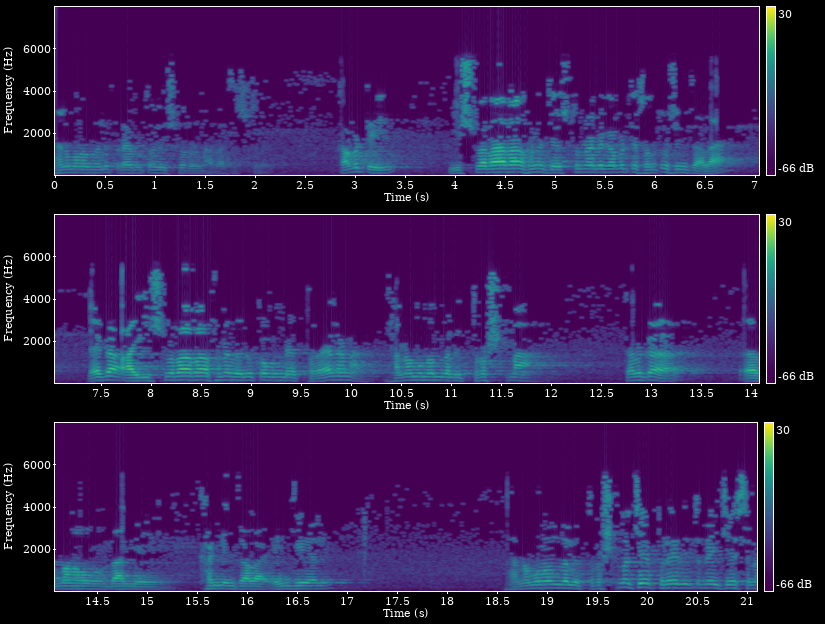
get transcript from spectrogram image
ధనమునందని ప్రేమతో ఈశ్వరుని ఆరాధిస్తున్నాడు. కాబట్టి ఈశ్వరారాధన చేస్తున్నాడు కాబట్టి సంతోషించాలా? లేక ఆ ఈశ్వరారాధన వెనుక ఉండే ప్రేరణ ధనమునందని తృష్ణ కనుక మనం దాన్ని ఖండించాలా? ఏం చేయాలి? ధనమునందలి తృష్ణచే ప్రేరితుడై చేసిన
